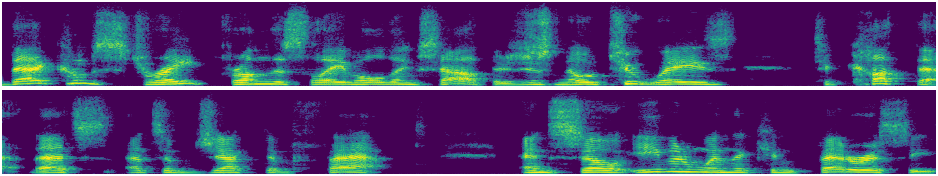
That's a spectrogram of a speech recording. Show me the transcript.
that comes straight from the slaveholding South. There's just no two ways to cut that. That's that's objective fact. And so even when the Confederacy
